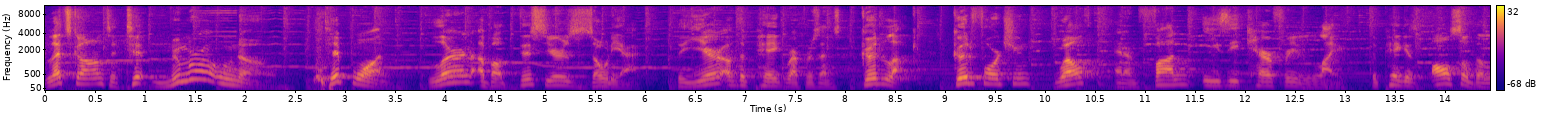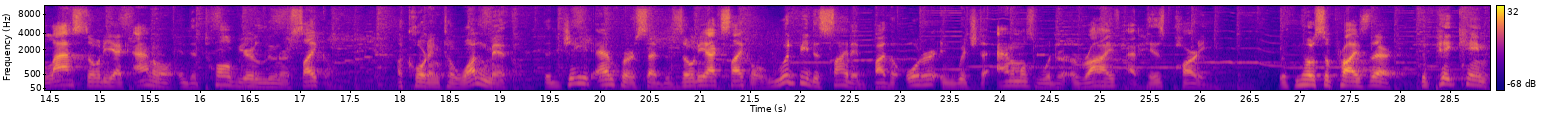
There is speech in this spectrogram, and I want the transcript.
let's go on to tip numero uno. Tip one, Learn about this year's zodiac. The year of the pig represents good luck, good fortune, wealth, and a fun, easy, carefree life. The pig is also the last zodiac animal in the 12-year lunar cycle. According to one myth, the Jade Emperor said the zodiac cycle would be decided by the order in which the animals would arrive at his party. With no surprise there, the pig came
